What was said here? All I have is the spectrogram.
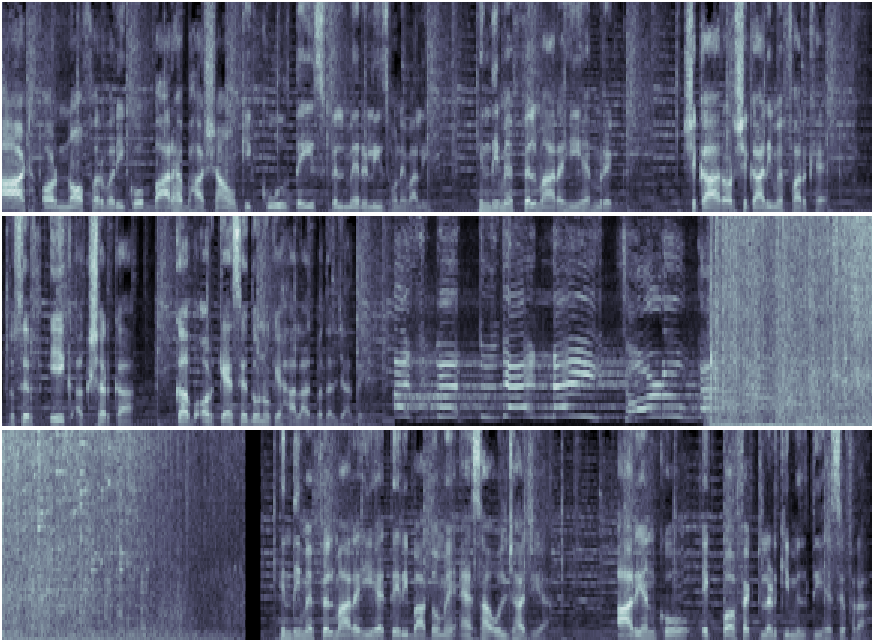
8 और 9 फरवरी को 12 भाषाओं की कूल 23 फ़िल्में रिलीज़ होने वाली। हैं हिंदी में फ़िल्म आ रही है मृग। शिकार और शिकारी में फ़र्क है तो सिर्फ़ एक अक्षर का कब और कैसे दोनों के हालात बदल जाते हैं। हिंदी में फ़िल्म आ रही है तेरी बातों में ऐसा उलझा जिया। आर्यन को एक परफेक्ट लड़की मिलती है सिफरा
